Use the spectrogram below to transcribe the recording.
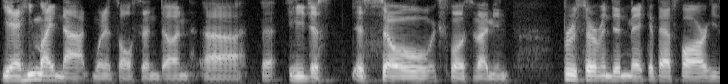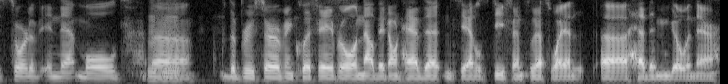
Yeah, he might not when it's all said and done. Uh, he just is so explosive. I mean, Bruce Irvin didn't make it that far. He's sort of in that mold. Mm-hmm. Uh, the Bruce Irvin, Cliff Avril, and now they don't have that in Seattle's defense, so that's why I uh, had them go in there.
